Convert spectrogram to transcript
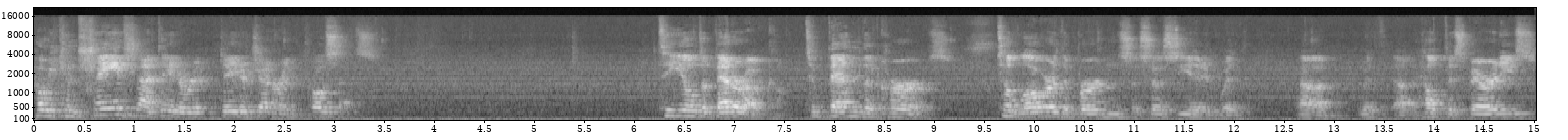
How we can change that data, data generating process to yield a better outcome, to bend the curves, to lower the burdens associated with, uh, with uh, health disparities,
